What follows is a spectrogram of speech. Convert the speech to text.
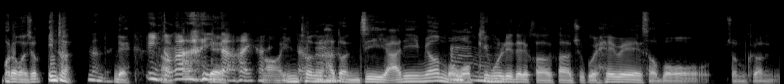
뭐라고 하죠? 인턴. 네. 인턴. 아, 어, 네. 인턴. 아, はい, はい, 어, 인턴을 음. 하던지 아니면 뭐 음, 음. 워킹 홀리데이를 가가지고 해외에서 뭐 좀 그런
